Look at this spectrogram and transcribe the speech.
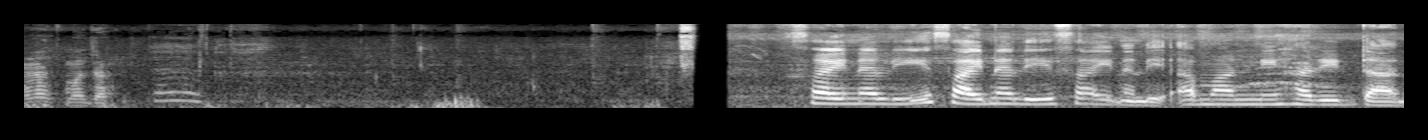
অনেক মজা। ফাইনালি ফাইনালি ফাইনালি আমার নিহারির ডান।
